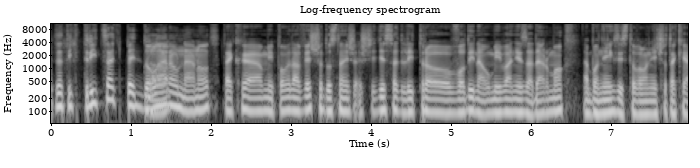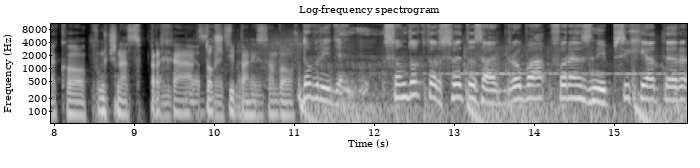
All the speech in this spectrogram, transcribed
Za tých 35 dolárov na noc, tak eh, mi povedal, vieš čo, dostaneš ešte 10 litrov vody na umývanie zadarmo, lebo neexistovalo niečo také ako funkčná sprcha, Jasné, doštípaný jasné. som bol. Dobrý deň, som doktor Svetozár Droba, forenzný psychiatr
